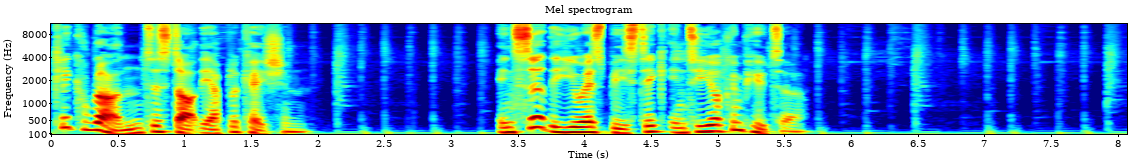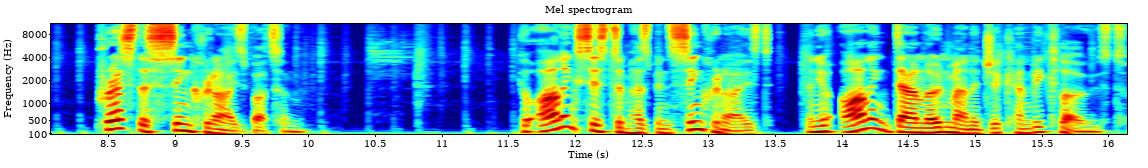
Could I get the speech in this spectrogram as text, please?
Click Run to start the application. Insert the USB stick into your computer. Press the Synchronize button. Your R-Link system has been synchronized and your R-Link Download Manager can be closed.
